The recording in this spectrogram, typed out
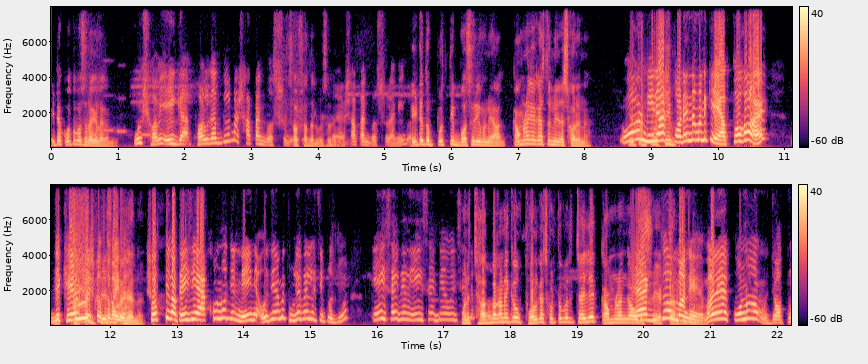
এটা কত বছর আগে লাগানো? ওই সবই এই ফল গাছগুলো আমার সাত আট বছর সব সাত আট বছর আগে। হ্যাঁ, সাত আট বছর আগেই বলে। এটা তো প্রত্যেক বছরই মানে কামরাঙ্গা গাছ তো নিরাশ করে না। ও নিরাশ করে না মানে কি এত হয় যে খেয়ে শেষ করতে পারি না। সত্যি কথা এই যে এখনও যে নেই ওই দিন আমি তুলে ফেলেছি প্রচুর এই সাইডে এই সাইডে ওই মানে ছাদ বাগানে কেউ ফল গাছ করতে বলে চাইলে কামরাঙ্গা অবশ্যই একদম মানে মানে কোনো যত্ন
